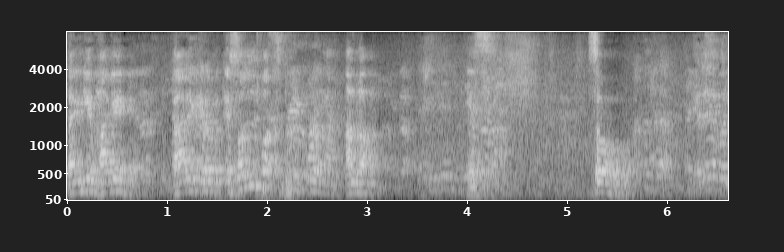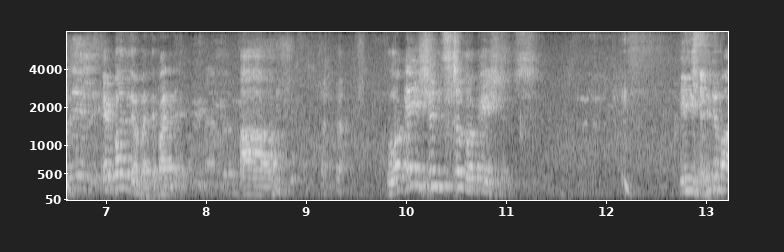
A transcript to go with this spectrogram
ಒಂದು ಹಾಗೆ ಕಾರ್ಯಕ್ರಮಕ್ಕೆ ಸ್ವಲ್ಪ ಸ್ಪೀಡ್ ಕೊಡೋಣ ಅಲ್ವಾ? ಎಸ್ ಸೊ ಬಂದೆ ಬಂದೆ ಬಂದೆ. ಲೊಕೇಶನ್ಸ್ ಟು ಲೊಕೇಶನ್ಸ್ ಈ ಸಿನಿಮಾ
